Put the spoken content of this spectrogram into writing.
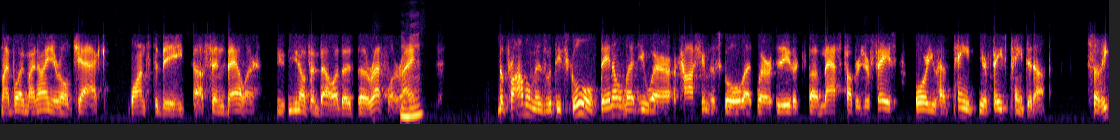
my boy, my nine year old Jack, wants to be uh, Finn Balor. You, you know Finn Balor, the the wrestler, right? the problem is with these schools, they don't let you wear a costume to school that where it either uh, mask covers your face or you have paint your face painted up. So he,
